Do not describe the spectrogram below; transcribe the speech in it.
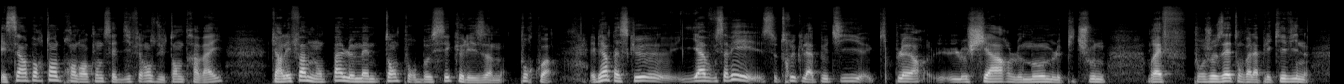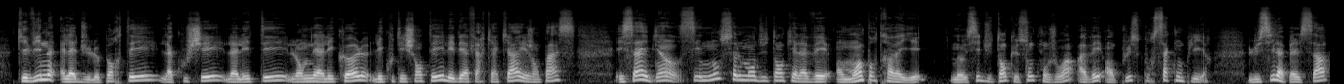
Et c'est important de prendre en compte cette différence du temps de travail, car les femmes n'ont pas le même temps pour bosser que les hommes. Pourquoi? Eh bien parce que il y a, vous savez, ce truc là petit qui pleure, le chiard, le môme, le pitchoun. Bref, pour Josette, on va l'appeler Kevin. Kevin, elle a dû le porter, la coucher, l'allaiter, l'emmener à l'école, l'écouter chanter, l'aider à faire caca et j'en passe. Et ça, eh bien, c'est non seulement du temps qu'elle avait en moins pour travailler, mais aussi du temps que son conjoint avait en plus pour s'accomplir. Lucille appelle ça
